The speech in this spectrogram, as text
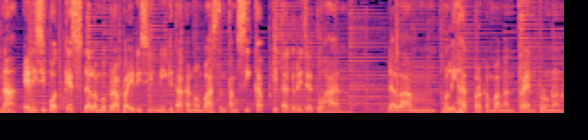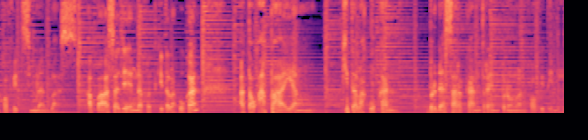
Nah, edisi podcast dalam beberapa edisi ini kita akan membahas tentang sikap kita gereja Tuhan dalam melihat perkembangan tren penurunan COVID-19. Apa saja yang dapat kita lakukan atau apa yang kita lakukan berdasarkan tren penurunan COVID ini.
